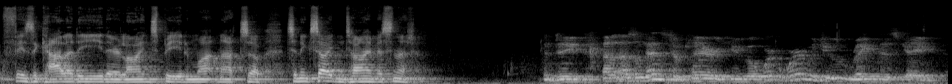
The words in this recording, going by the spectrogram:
physicality, their line speed, and whatnot. So it's an exciting time, isn't it? Indeed. And as a Leinster player, Hugo, where, where would you rate this game?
